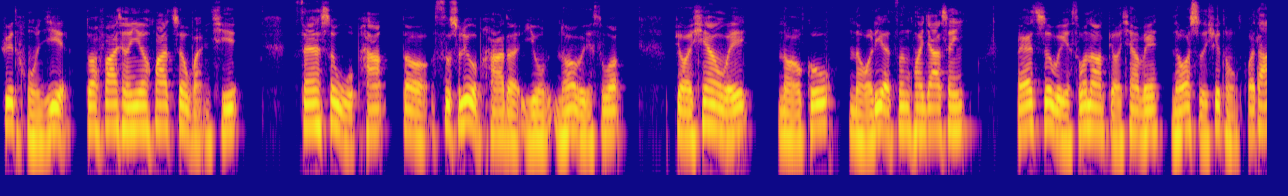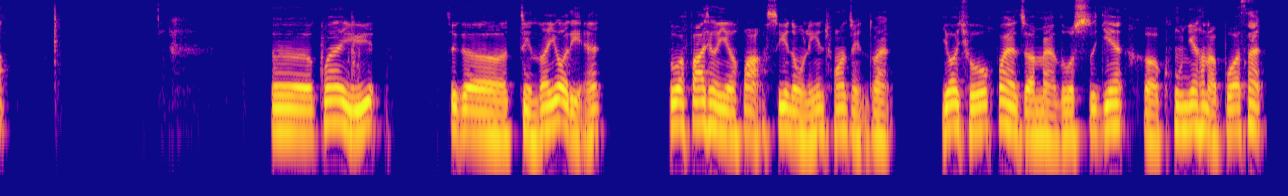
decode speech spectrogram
据统计，多发性硬化至晚期，三十五趴到四十六趴的有脑萎缩，表现为脑沟、脑裂增宽加深；白质萎缩呢，表现为脑室系统扩大。呃，关于这个诊断要点，多发性硬化是一种临床诊断，要求患者满足时间和空间上的播散。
